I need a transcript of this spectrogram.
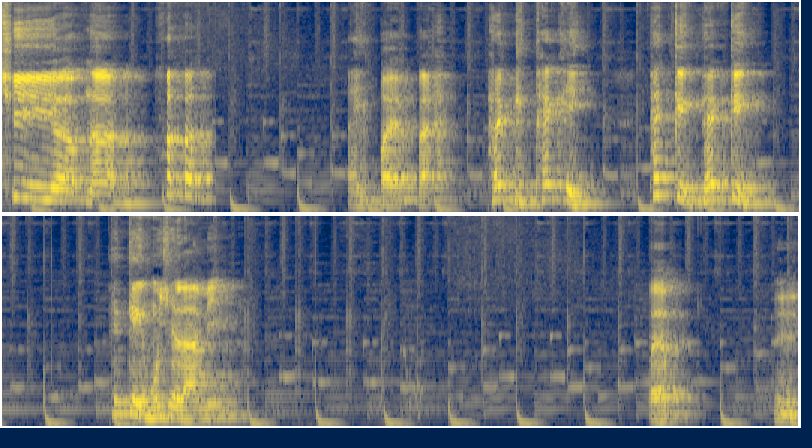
เชียบนะไปไปไปแพ็กอีกแพ็กอีกแพ็กกิ้งแพ็กกิ้งแพ็กกิ้งหูฉลามอีกเปิบอืม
